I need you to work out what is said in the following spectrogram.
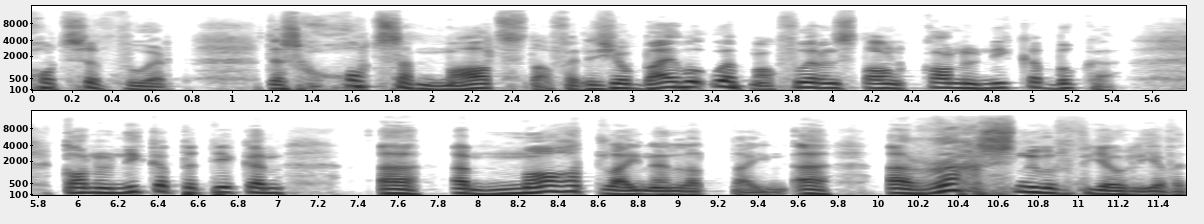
God se woord. Dis God se maatstaf en as jy jou Bybel oopmaak, voorin staan kanonieke boeke. Kanonieke beteken 'n 'n maatlyn in Latyn, 'n 'n rigsnoer vir jou lewe.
